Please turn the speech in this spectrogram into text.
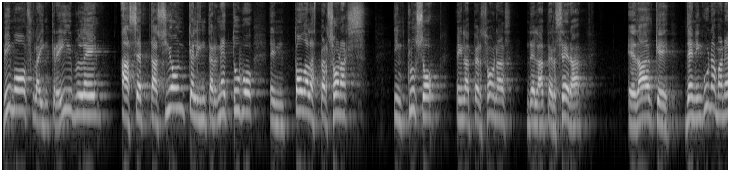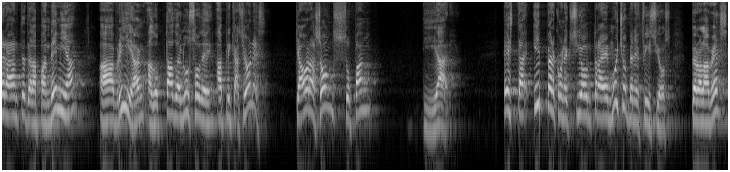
Vimos la increíble aceptación que el Internet tuvo en todas las personas, incluso en las personas de la tercera edad que de ninguna manera antes de la pandemia habrían adoptado el uso de aplicaciones que ahora son su pan diario. Esta hiperconexión trae muchos beneficios, pero a la vez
